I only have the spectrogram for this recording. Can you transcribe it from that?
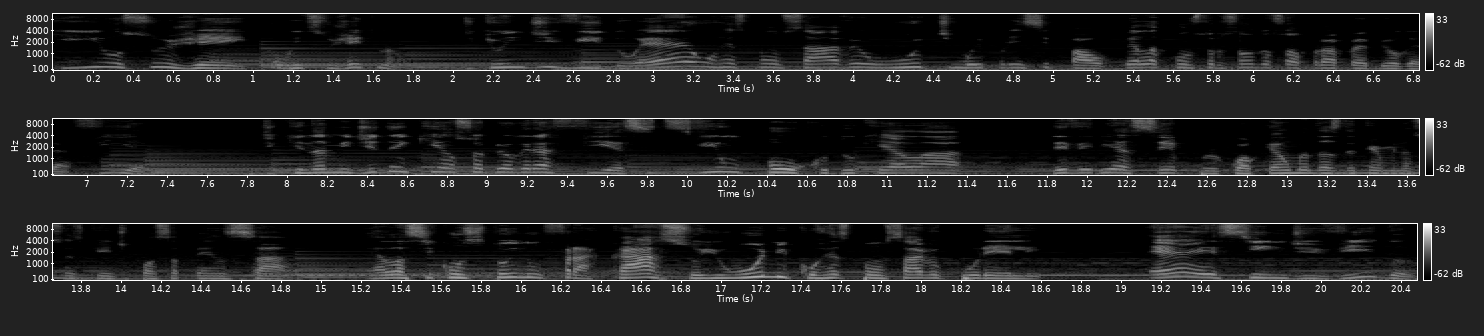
que o sujeito, o sujeito não, de que o indivíduo é o responsável último e principal pela construção da sua própria biografia, de que na medida em que a sua biografia se desvia um pouco do que ela deveria ser por qualquer uma das determinações que a gente possa pensar, ela se constitui num fracasso e o único responsável por ele é esse indivíduo,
